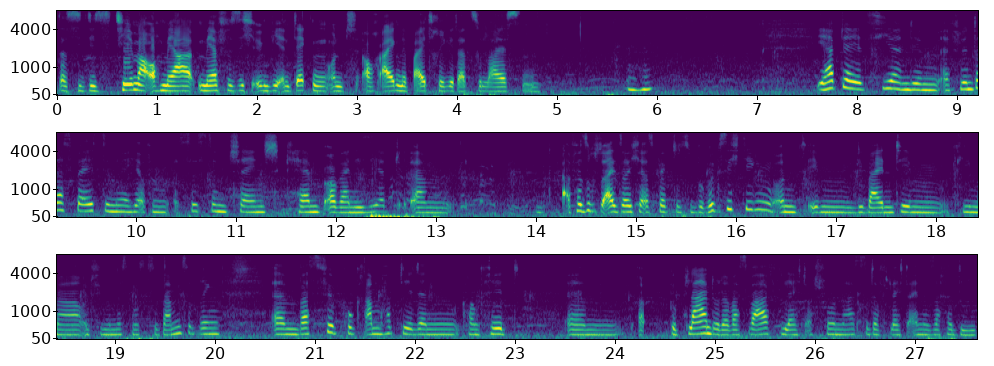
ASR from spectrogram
dass sie dieses Thema auch mehr, mehr für sich irgendwie entdecken und auch eigene Beiträge dazu leisten. Mhm. Ihr habt ja jetzt hier in dem äh, Flinter Space, den ihr hier auf dem System Change Camp organisiert, ähm, versucht all solche Aspekte zu berücksichtigen und eben die beiden Themen Klima und Feminismus zusammenzubringen. Ähm, was für Programm habt ihr denn konkret ähm, geplant oder was war vielleicht auch schon? Hast du da vielleicht eine Sache, die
